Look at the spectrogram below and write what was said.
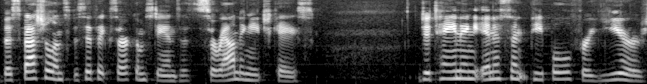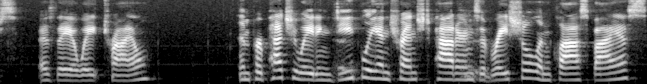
the special and specific circumstances surrounding each case, detaining innocent people for years as they await trial, and perpetuating deeply entrenched patterns of racial and class bias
